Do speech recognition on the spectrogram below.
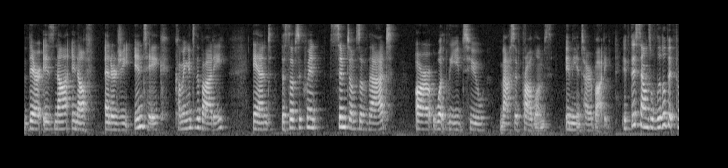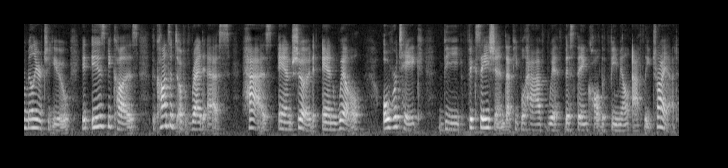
there is not enough energy intake coming into the body, and the subsequent symptoms of that are what lead to massive problems in the entire body. If this sounds a little bit familiar to you, it is because the concept of red S has and should and will overtake the fixation that people have with this thing called the female athlete triad.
